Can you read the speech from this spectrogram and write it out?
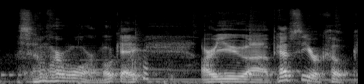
Somewhere warm. Okay. Are you uh, Pepsi or Coke?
